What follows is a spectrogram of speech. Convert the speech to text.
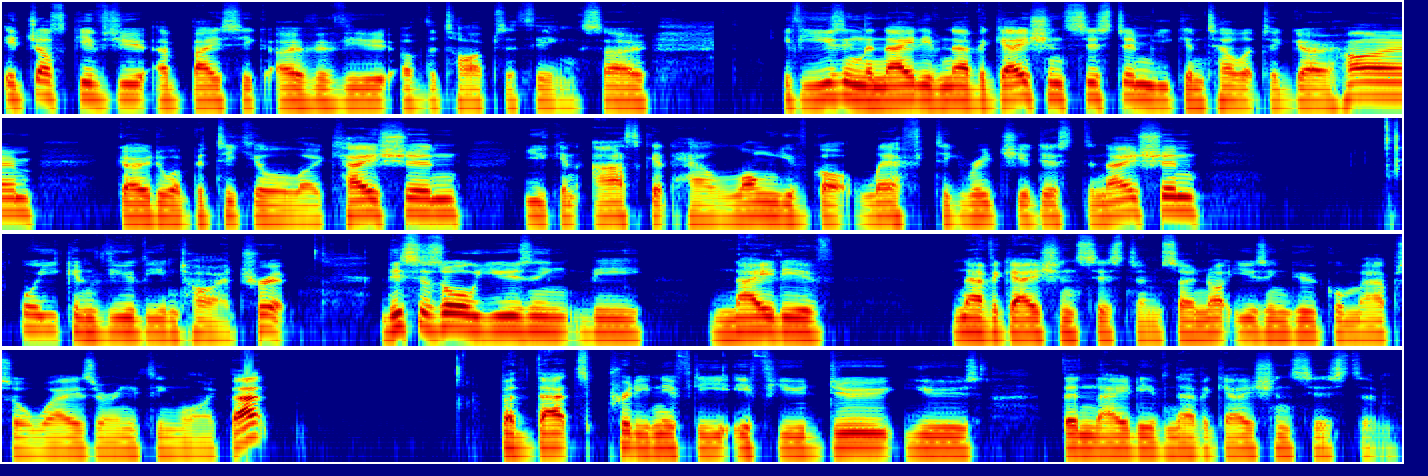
it just gives you a basic overview of the types of things. So if you're using the native navigation system, you can tell it to go home, go to a particular location. You can ask it how long you've got left to reach your destination, or you can view the entire trip. This is all using the native navigation system. So not using Google Maps or Waze or anything like that. But that's pretty nifty if you do use the native navigation system.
